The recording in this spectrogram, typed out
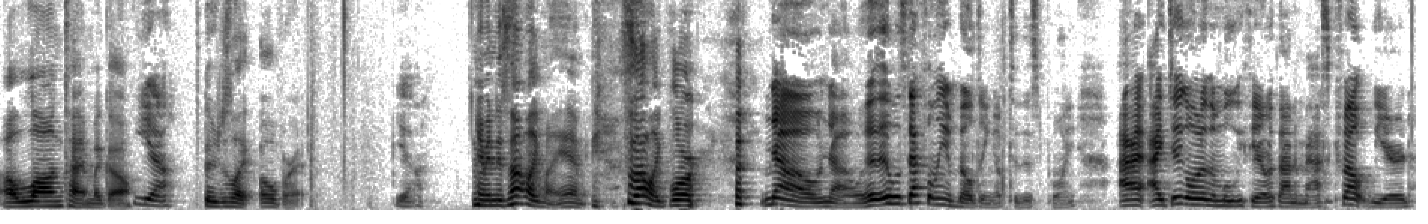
A long time ago. Yeah. They're just like over it. Yeah. I mean, it's not like Miami. It's not like Florida. No, no. It, was definitely a building up to this point. I, I did go to the movie theater without a mask. Felt weird.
